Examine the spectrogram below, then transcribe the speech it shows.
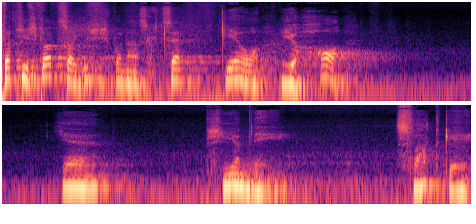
Totiž to, co Ježíš po nás chce, jeho, jeho je příjemný, sladký,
